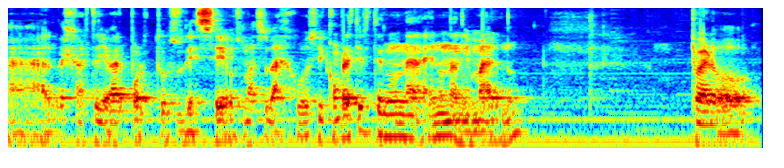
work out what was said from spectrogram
a dejarte llevar por tus deseos más bajos y convertirte en, una, en un animal, ¿no? Pero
